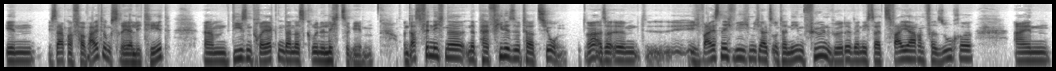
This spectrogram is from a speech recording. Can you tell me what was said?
in, ich sag mal, Verwaltungsrealität, ähm, diesen Projekten dann das grüne Licht zu geben. Und das finde ich eine, eine perfide Situation. Also ähm, ich weiß nicht, wie ich mich als Unternehmen fühlen würde, wenn ich seit zwei Jahren versuche, ein,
